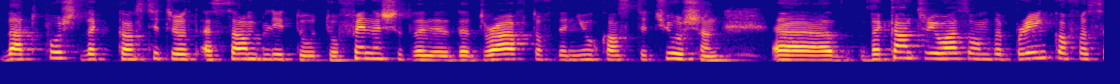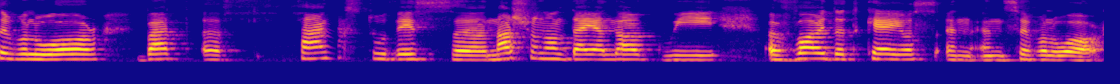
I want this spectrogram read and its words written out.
that pushed the Constituent Assembly to, to finish the, the draft of the new constitution. Uh, the country was on the brink of a civil war, but thanks to this uh, national dialogue, we avoided chaos and, and, civil war.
